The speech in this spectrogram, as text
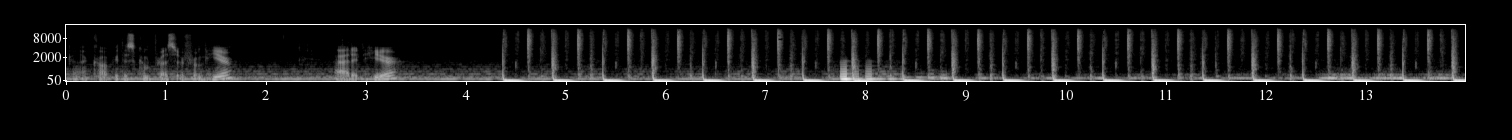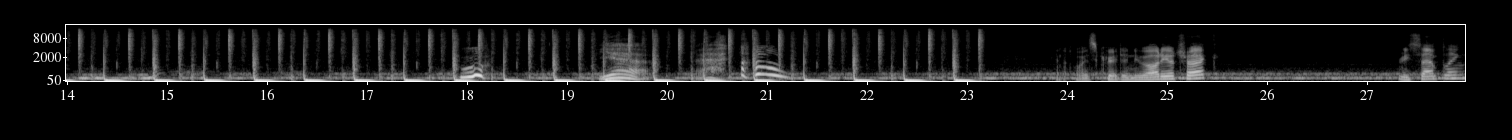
Gonna copy this compressor from here, add it here. Woo! Yeah! Can always create a new audio track. Resampling.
